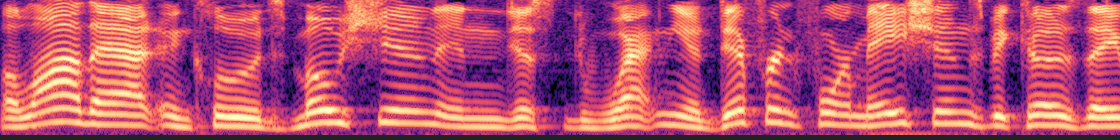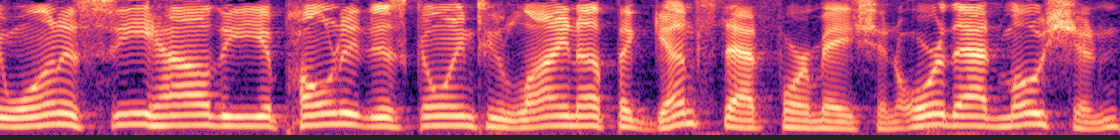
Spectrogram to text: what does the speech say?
a lot of that includes motion and just you know different formations because they want to see how the opponent is going to line up against that formation or that motion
